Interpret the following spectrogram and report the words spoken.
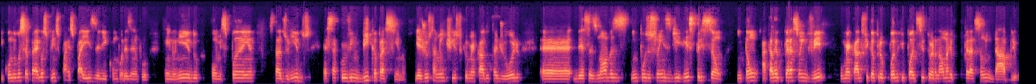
E quando você pega os principais países ali, como por exemplo Reino Unido, como Espanha, Estados Unidos, essa curva embica para cima. E é justamente isso que o mercado está de olho, é, dessas novas imposições de restrição. Então, aquela recuperação em V, o mercado fica preocupando que pode se tornar uma recuperação em W.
